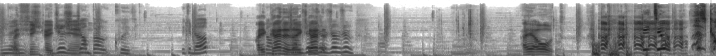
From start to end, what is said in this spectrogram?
And then I think I just can. jump out quick. Pick it up. I Jump, got it. jump, I jump, got jump, it. Jump, jump, I out. Me too. Let's go.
